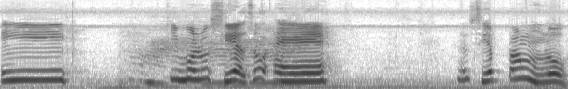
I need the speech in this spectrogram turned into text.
y chỉ mua lúc xía số e. Lúc xía bông luôn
